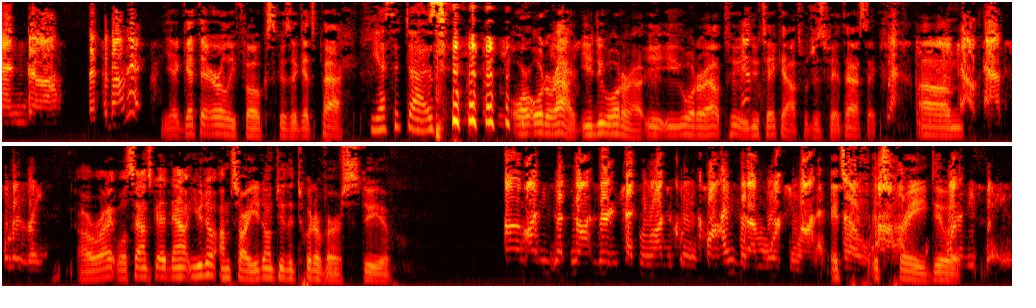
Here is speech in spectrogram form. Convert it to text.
And, uh, that's about it. Yeah, get there early, folks, because it gets packed. Yes, it does. Or order out. You do order out. You, you order out too. You do takeouts, which is fantastic. Yeah, Um, takeout, absolutely. all right. Well, sounds good. Now you don't. I'm sorry. You don't do the Twitterverse, do you? Um, I'm not not very technologically inclined, but I'm working on it. It's- so, it's uh, free. Do one it. Of these days.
